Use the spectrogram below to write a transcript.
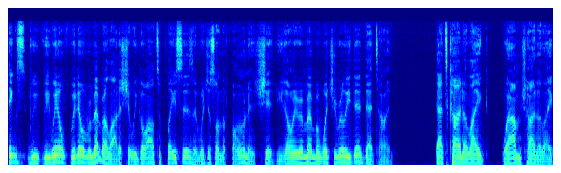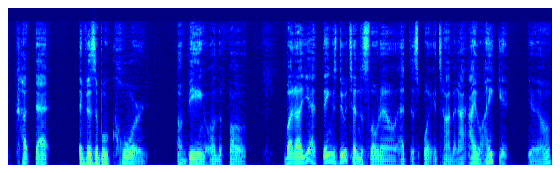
things we, we, we don't we don't remember a lot of shit. We go out to places and we're just on the phone and shit. You don't even remember what you really did that time. That's kind of like where I'm trying to like cut that invisible cord of being on the phone. But uh, yeah, things do tend to slow down at this point in time, and I, I like it. You know,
